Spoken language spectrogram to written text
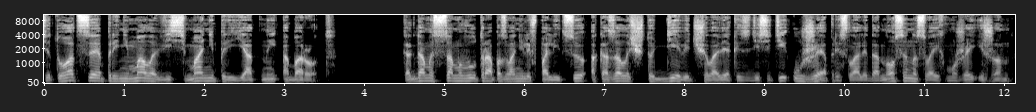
Ситуация принимала весьма неприятный оборот. Когда мы с самого утра позвонили в полицию, оказалось, что девять человек из десяти уже прислали доносы на своих мужей и жен.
